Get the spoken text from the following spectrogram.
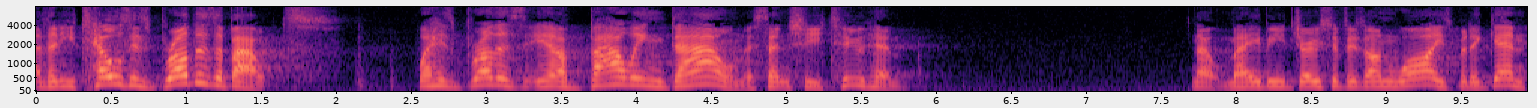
uh, that he tells his brothers about, where his brothers are bowing down essentially to him. Now, maybe Joseph is unwise, but again,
